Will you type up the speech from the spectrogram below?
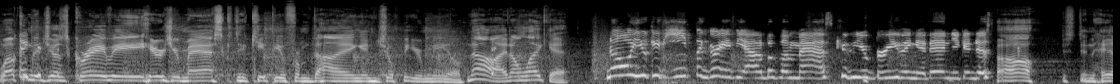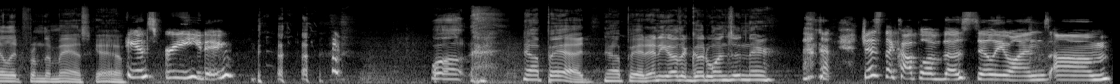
Welcome to Just Gravy. Here's your mask to keep you from dying. Enjoy your meal. No, I don't like it. No, you can eat the gravy out of the mask because you're breathing it in. You can just Oh, just inhale it from the mask. Yeah. hands-free eating. Well, not bad. Not bad. Any other good ones in there? just a couple of those silly ones. Um,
